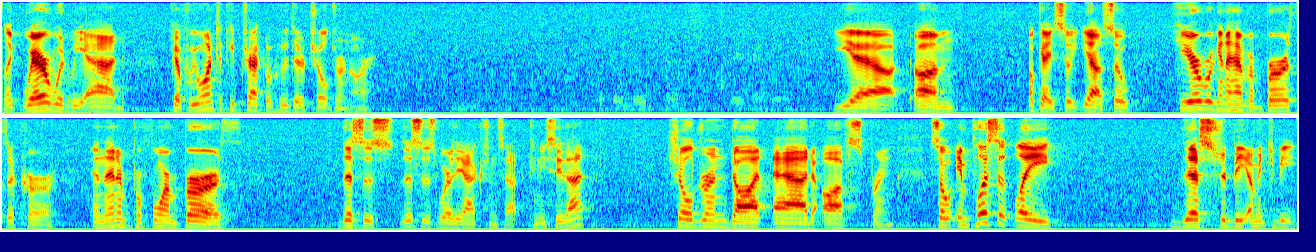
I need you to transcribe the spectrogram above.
Like, where would we add? Okay, if we want to keep track of who their children are. Yeah. Um, okay. So yeah. So here we're gonna have a birth occur, and then in perform birth, this is this is where the action's at. Can you see that? Children dot add offspring. So implicitly, this should be. I mean, to be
